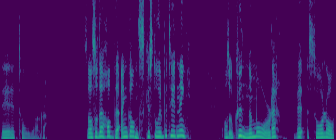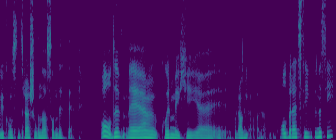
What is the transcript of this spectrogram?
til tolv dager. Så altså det hadde en ganske stor betydning at å kunne måle ved så lave konsentrasjoner som dette. Både med hvor mye eh, hvor lang holdbarhetstid kunne si,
